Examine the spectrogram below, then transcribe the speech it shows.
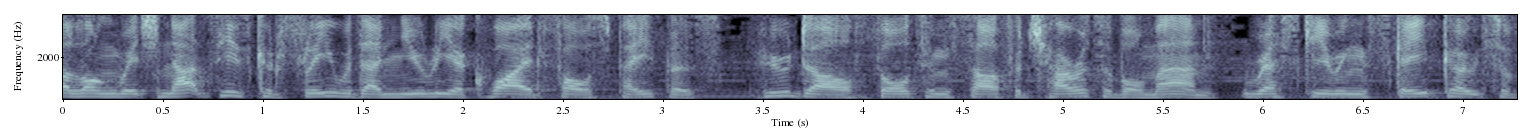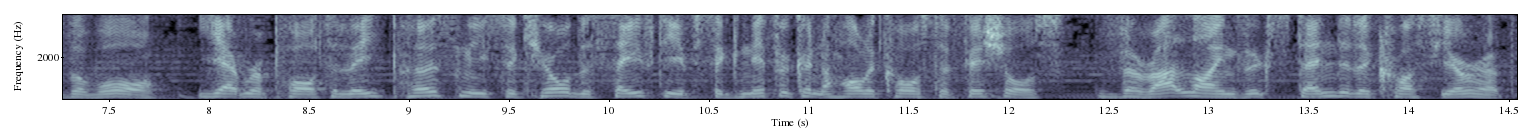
along which Nazis could flee with their newly acquired false papers. Hudal thought himself a charitable man, rescuing scapegoats of the war, yet reportedly personally secured the safety of significant Holocaust officials. The rat lines extended across Europe,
